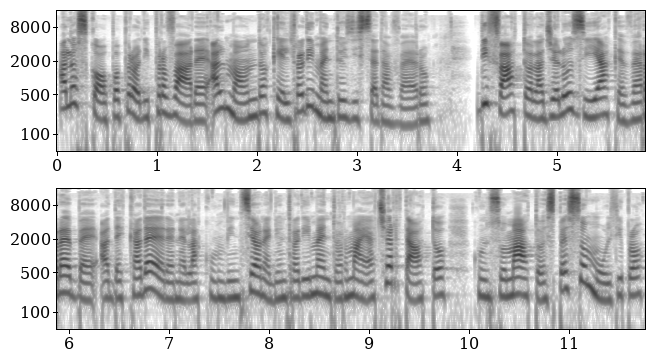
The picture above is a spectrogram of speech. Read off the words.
allo scopo però di provare al mondo che il tradimento esiste davvero. Di fatto la gelosia, che verrebbe a decadere nella convinzione di un tradimento ormai accertato, consumato e spesso multiplo,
